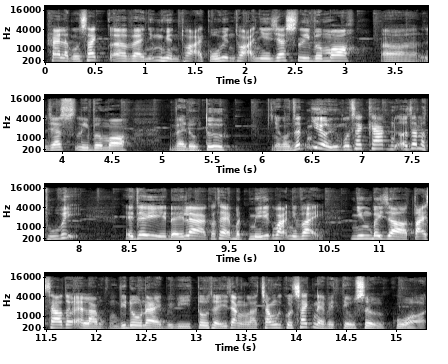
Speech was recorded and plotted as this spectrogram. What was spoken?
hay là cuốn sách ờ, về những huyền thoại cố huyền thoại như Jess Livermore uh, Jess Livermore về đầu tư. Còn rất nhiều những cuốn sách khác nữa rất là thú vị. Thế thì đấy là có thể bật mí cho các bạn như vậy. Nhưng bây giờ tại sao tôi lại làm video này? Bởi vì tôi thấy rằng là trong cái cuốn sách này về tiểu sử của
